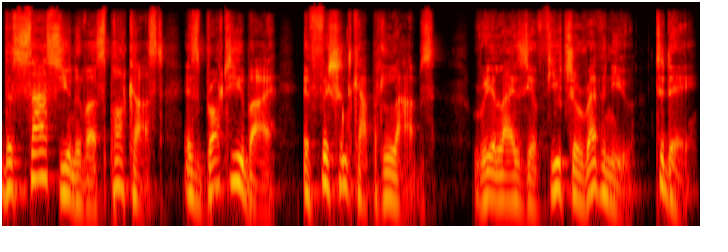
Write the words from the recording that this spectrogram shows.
The SaaS Universe podcast is brought to you by Efficient Capital Labs. Realize your future revenue today.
